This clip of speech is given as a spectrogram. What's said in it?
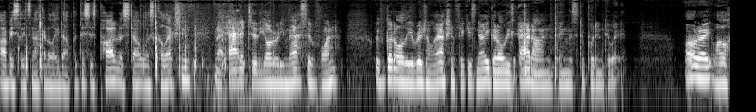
obviously it's not going to light up but this is part of the Star Wars collection. And I added it to the already massive one. We've got all the original action figures. Now you got all these add-on things to put into it. Alright well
